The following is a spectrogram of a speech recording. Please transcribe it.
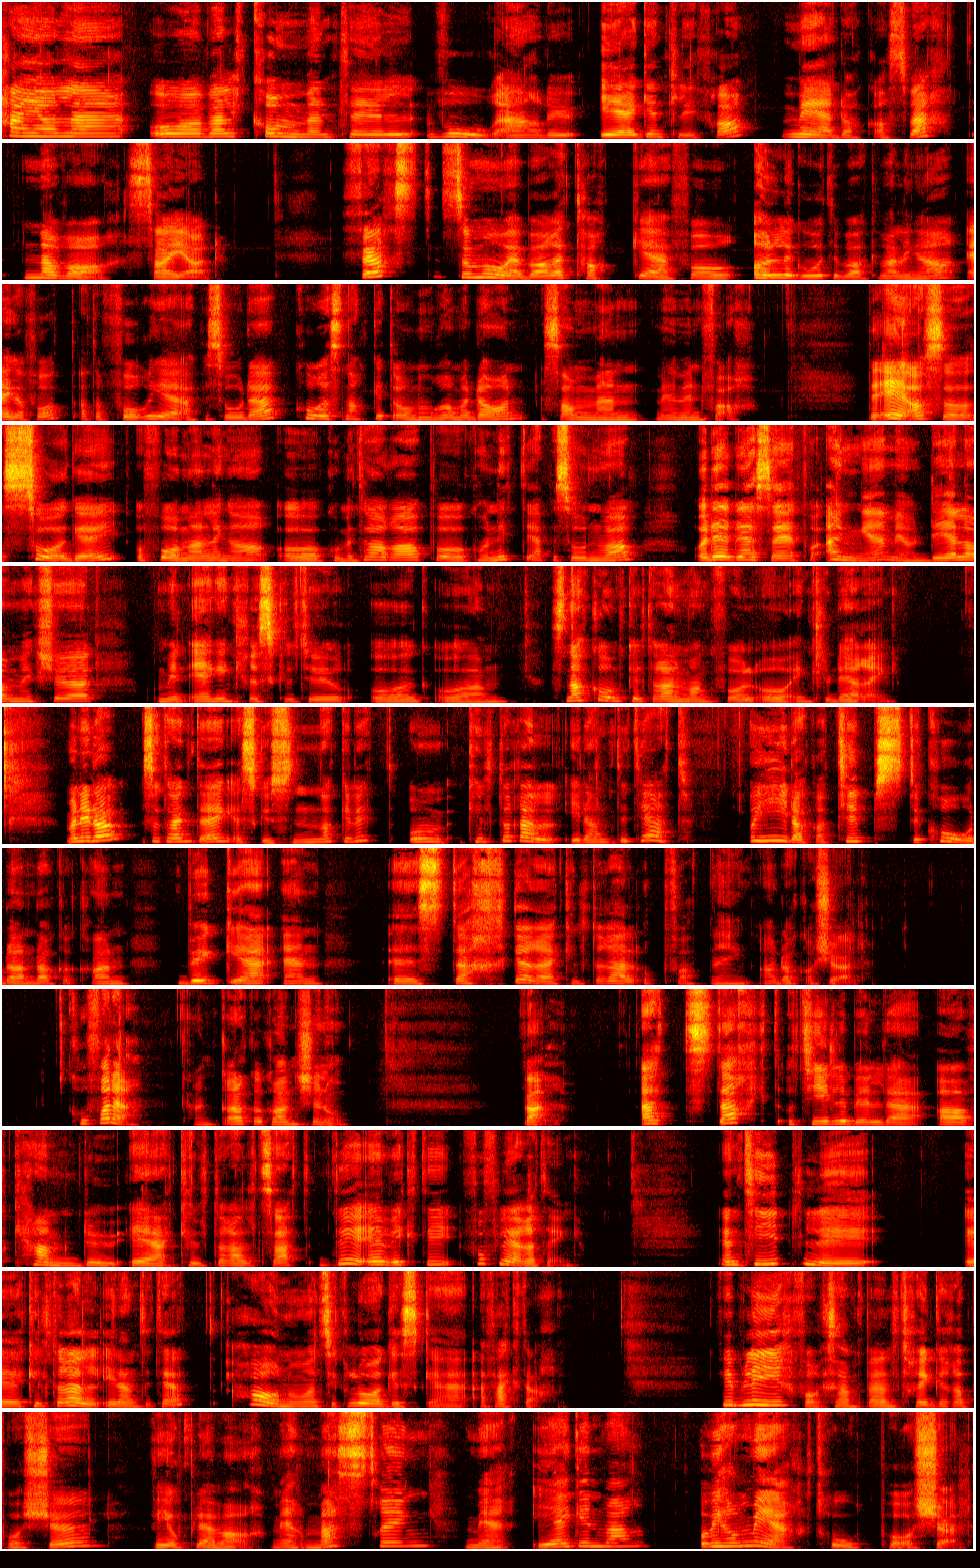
Hei alle, og velkommen til Hvor er du egentlig fra? med deres vert Navar Sayad. Først så må jeg bare takke for alle gode tilbakemeldinger jeg har fått etter forrige episode, hvor jeg snakket om ramadan sammen med min far. Det er altså så gøy å få meldinger og kommentarer på hvor nyttig episoden var. Og det er det som er poenget med å dele av meg sjøl min egen kristkultur og å snakke om kulturell mangfold og inkludering. Men i dag så tenkte jeg jeg skulle snakke litt om kulturell identitet. Og gi dere tips til hvordan dere kan bygge en eh, sterkere kulturell oppfatning av dere sjøl. Hvorfor det, tenker dere kanskje nå. Vel, et sterkt og tydelig bilde av hvem du er kulturelt sett, det er viktig for flere ting. En tydelig eh, kulturell identitet har noen psykologiske effekter. Vi blir f.eks. tryggere på oss sjøl, vi opplever mer mestring, mer egenverd, og vi har mer tro på oss sjøl.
